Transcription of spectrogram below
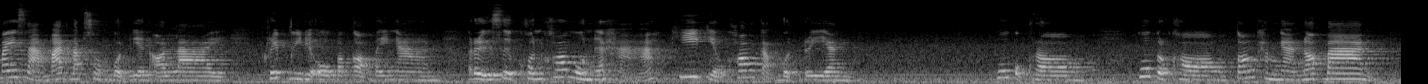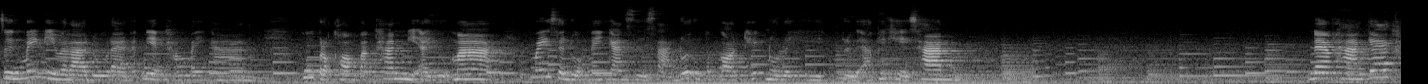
ไม่สามารถรับชมบทเรียนออนไลน์ คลิปวิดีโอประกอบใบงาน หรือสืบค้นข้อมูลเนื้อหาที่เกี่ยวข้องกับบทเรียน ผู้ปกครอง ผู้ปกครองต้องทำงานนอกบ้าน จึงไม่มีเวลาดูแลนักเรียนทำใบงาน ผู้ปกครองบางท่านมีอายุมาก ไม่สะดวกในการสื่อสารด้วยอุปกรณ์เทคโนโลยี หรือแอปพลิเคชัน แนวทางแก้ไข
